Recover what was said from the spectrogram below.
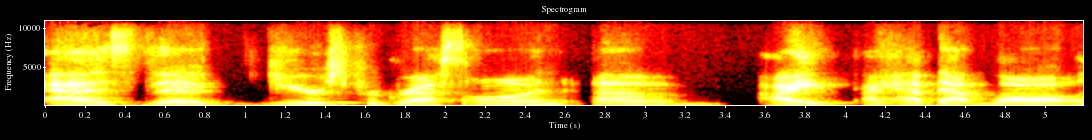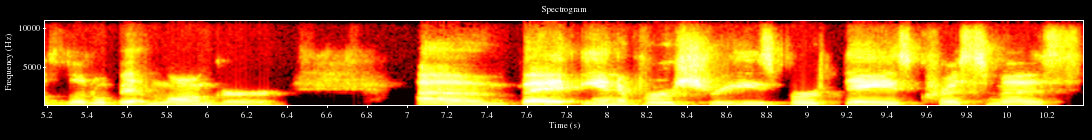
as the years progress on, um, I, I have that law a little bit longer um, but anniversaries, birthdays, Christmas,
